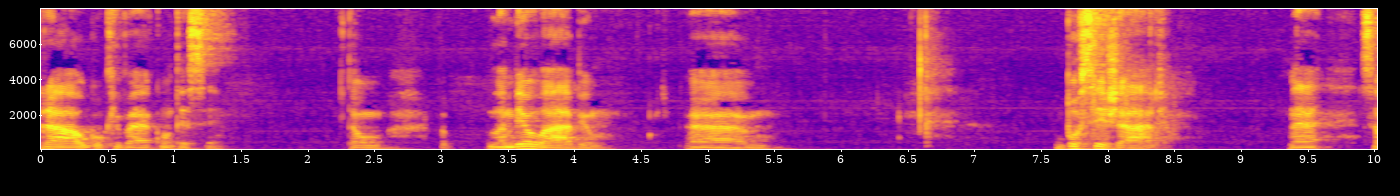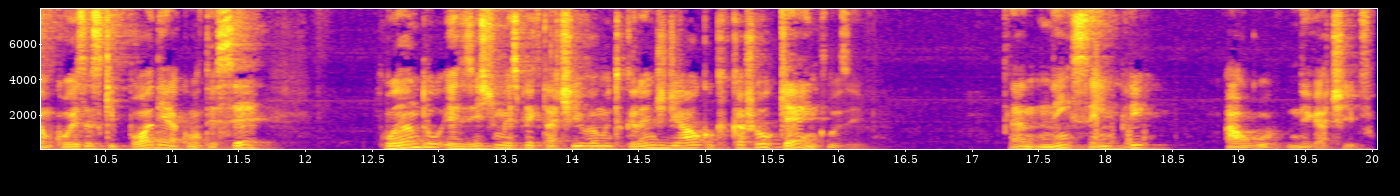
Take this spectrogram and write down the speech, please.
para algo que vai acontecer. Então, lamber o lábio, uh, bocejar, né? São coisas que podem acontecer quando existe uma expectativa muito grande de algo que o cachorro quer, inclusive. Né? Nem sempre algo negativo.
